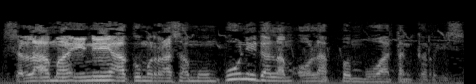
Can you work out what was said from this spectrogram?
Selama ini aku merasa mumpuni dalam olah pembuatan keris.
